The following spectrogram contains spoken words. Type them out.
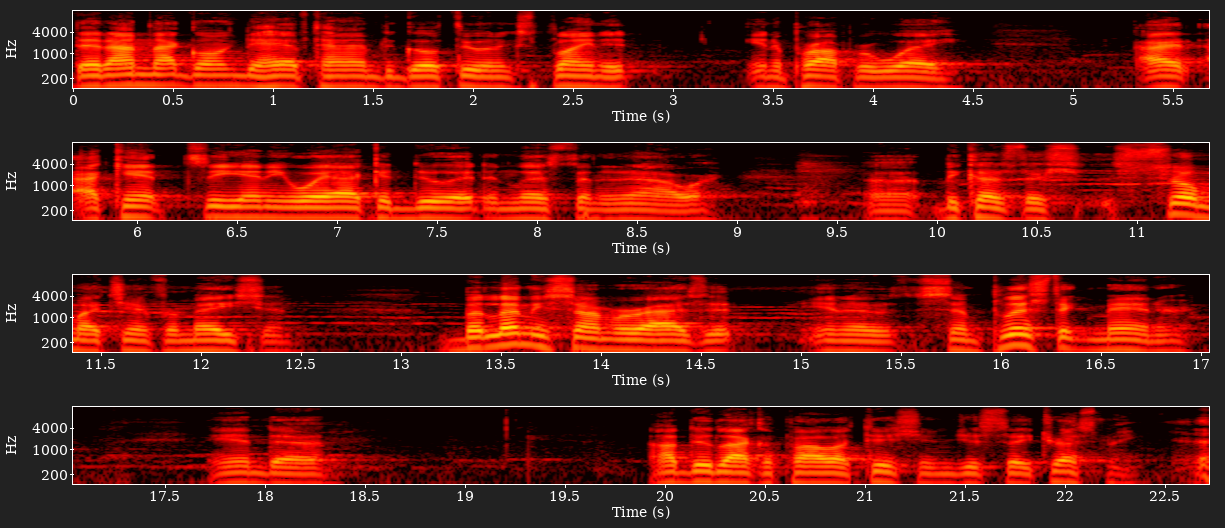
that I'm not going to have time to go through and explain it in a proper way. I, I can't see any way I could do it in less than an hour uh, because there's so much information. But let me summarize it in a simplistic manner, and uh, I'll do like a politician, just say, trust me.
